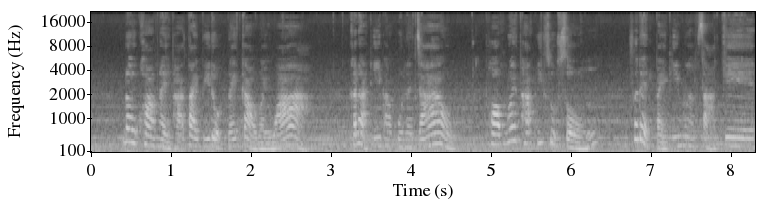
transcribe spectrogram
ๆ โดยความในพระไตรปิฎกได้กล่าวไว้ว่า ขณะที่พระพุทธเจ้า พร้อมด้วยพระภิกษุสงฆ์ เสด็จไปที่เมืองสาเกต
